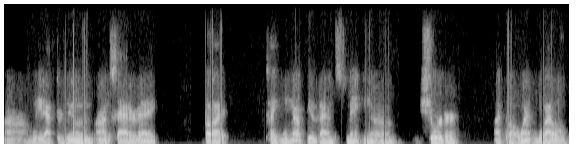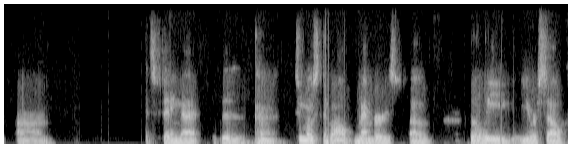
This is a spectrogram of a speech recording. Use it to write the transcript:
um, late afternoon on Saturday, but tightening up the events, making them shorter, I thought went well. Um, it's fitting that the two most involved members of the league, yourself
